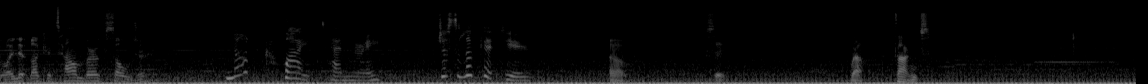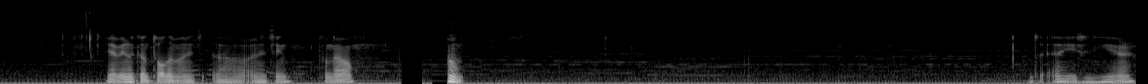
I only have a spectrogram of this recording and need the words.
Do I look like a Talmberg soldier? Not quite, Henry. Just look at you. See. Well, thanks. Yeah, we're not gonna tell them any uh, anything for now. Hmm. The A is in here.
